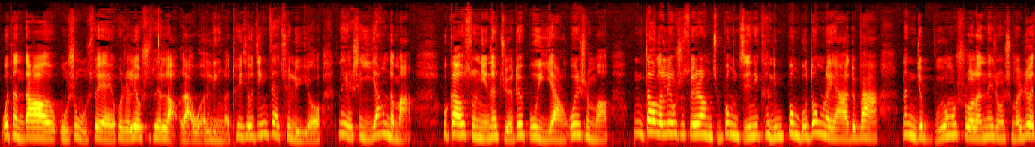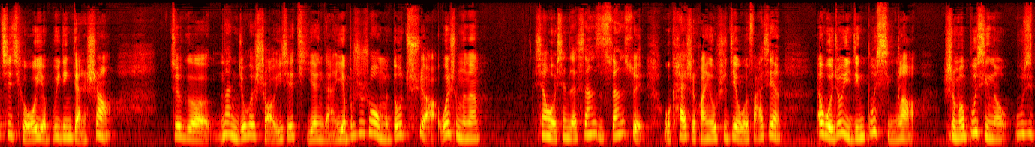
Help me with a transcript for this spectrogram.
我等到五十五岁或者六十岁老了，我领了退休金再去旅游，那也是一样的嘛。我告诉你，那绝对不一样。为什么？你到了六十岁让你去蹦极，你肯定蹦不动了呀，对吧？那你就不用说了，那种什么热气球也不一定敢上，这个那你就会少一些体验感。也不是说我们都去啊，为什么呢？像我现在三十三岁，我开始环游世界，我发现，哎，我就已经不行了。什么不行呢？不行。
